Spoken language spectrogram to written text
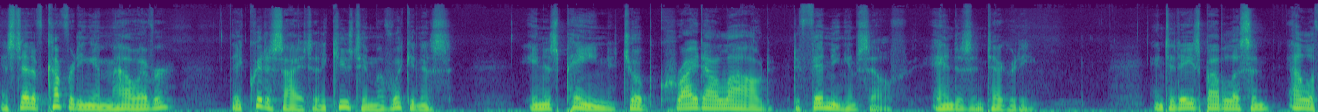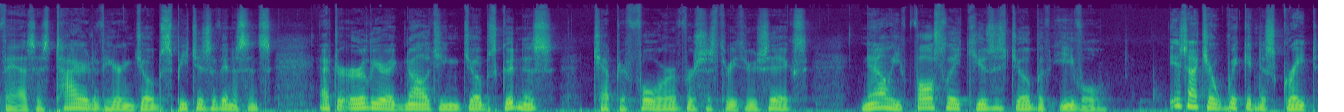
Instead of comforting him, however, they criticized and accused him of wickedness. In his pain, Job cried out aloud, defending himself and his integrity. In today's Bible lesson, Eliphaz is tired of hearing Job's speeches of innocence. After earlier acknowledging Job's goodness, chapter 4, verses 3 through 6, now he falsely accuses Job of evil. Is not your wickedness great?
